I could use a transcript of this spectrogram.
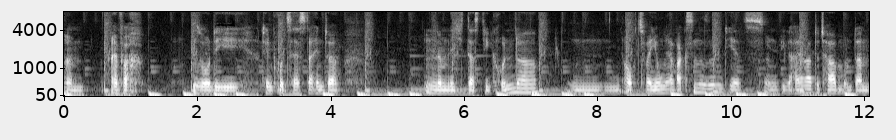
Ähm, einfach so die, den Prozess dahinter, nämlich dass die Gründer mh, mm, auch zwei junge Erwachsene sind, die jetzt irgendwie geheiratet haben und dann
